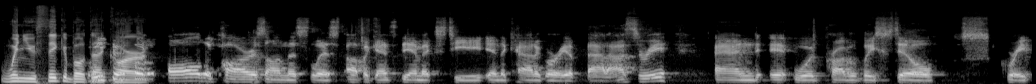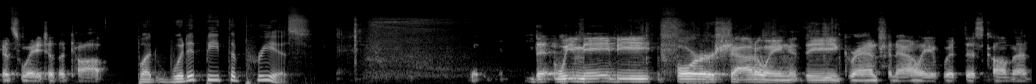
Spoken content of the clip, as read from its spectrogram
When you think about that could car, put all the cars on this list up against the MXT in the category of badassery, and it would probably still scrape its way to the top. but would it beat the Prius? That we may be foreshadowing the grand finale with this comment.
